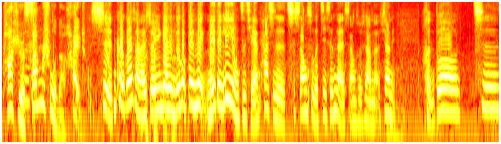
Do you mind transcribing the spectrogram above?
它 是桑树的害虫。是客观上来说，应该是如果被没没被利用之前，它是吃桑树的，寄生在桑树上的。像很多吃。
